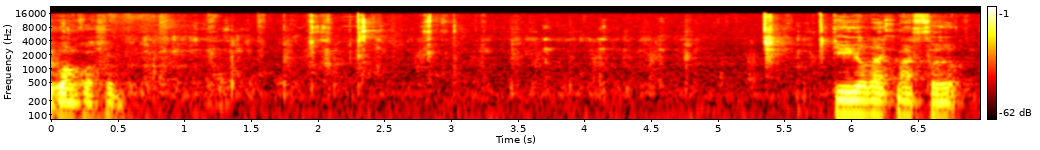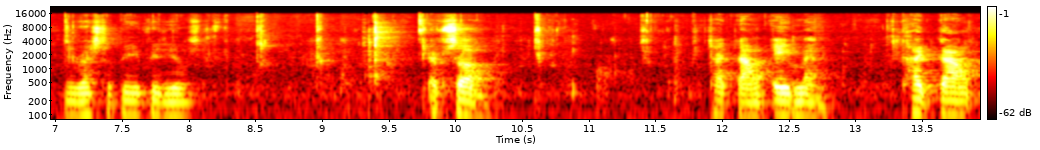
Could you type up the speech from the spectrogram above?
One question. Do you like my food recipe videos? If so, type down amen. Type down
